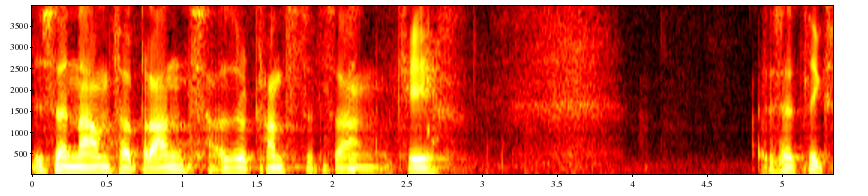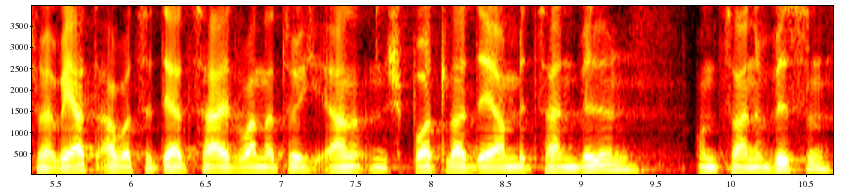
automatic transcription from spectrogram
ist sein Name verbrannt, also kannst du jetzt sagen, okay, ist jetzt nichts mehr wert, aber zu der Zeit war natürlich er ein Sportler, der mit seinem Willen und seinem Wissen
